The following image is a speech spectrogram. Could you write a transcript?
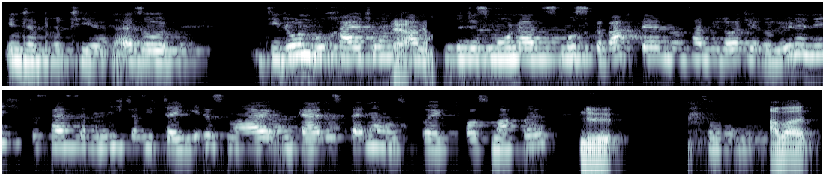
interpretieren. Also die Lohnbuchhaltung ja. am Ende des Monats muss gemacht werden, sonst haben die Leute ihre Löhne nicht. Das heißt aber nicht, dass ich da jedes Mal ein geiles Veränderungsprojekt draus mache. Nö. So. Aber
